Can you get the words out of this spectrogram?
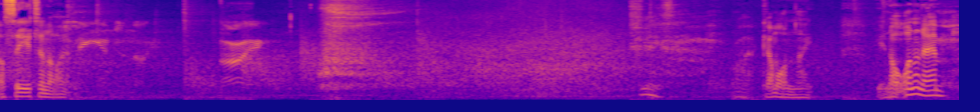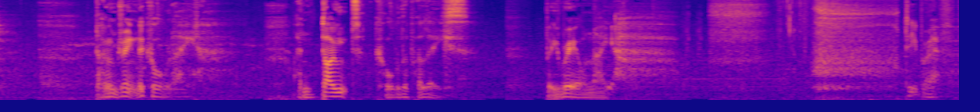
I'll see you tonight. Jeez. Right, come on, Nate. You're not one of them. Don't drink the Kool Aid. And don't call the police. Be real, Nate. Deep breath.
